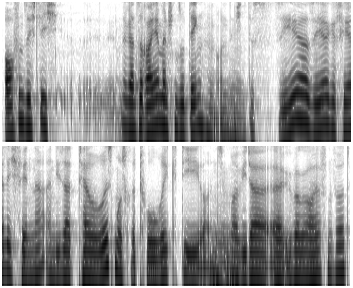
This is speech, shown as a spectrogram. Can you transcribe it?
offensichtlich äh, eine ganze Reihe Menschen so denken und Mhm. ich das sehr, sehr gefährlich finde an dieser Terrorismusrhetorik, die uns Mhm. immer wieder äh, übergeholfen wird.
